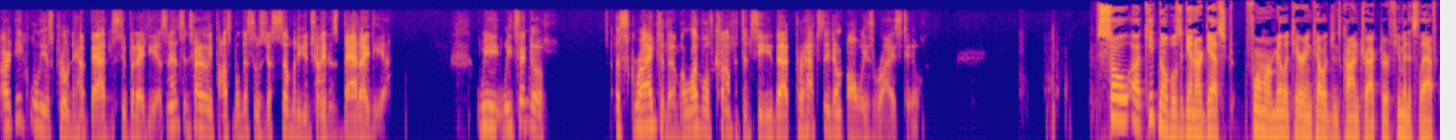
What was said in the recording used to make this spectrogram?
are equally as prone to have bad and stupid ideas. And it's entirely possible this was just somebody in China's bad idea. We we tend to ascribe to them a level of competency that perhaps they don't always rise to. So, uh, Keith Nobles, again, our guest, former military intelligence contractor, a few minutes left.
